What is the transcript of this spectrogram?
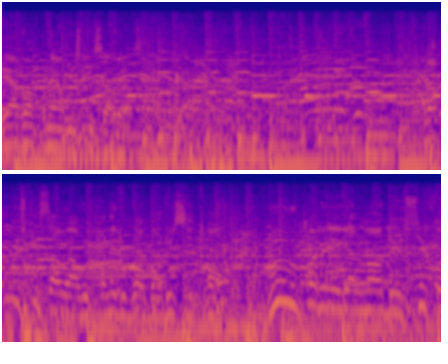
Et avant, prenez un whisky sour, vous prenez du bourbon, du citron, vous, prenez également du sucre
